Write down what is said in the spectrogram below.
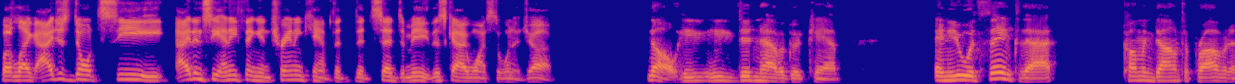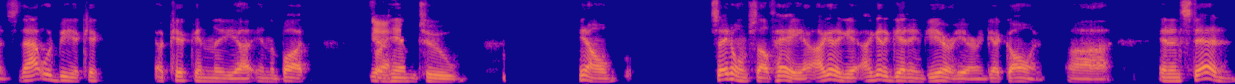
but like, I just don't see. I didn't see anything in training camp that that said to me, this guy wants to win a job. No, he he didn't have a good camp, and you would think that coming down to Providence, that would be a kick a kick in the uh, in the butt for Yeah. him to, you know, say to himself, "Hey, I gotta get I gotta get in gear here and get going." Uh, and instead,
